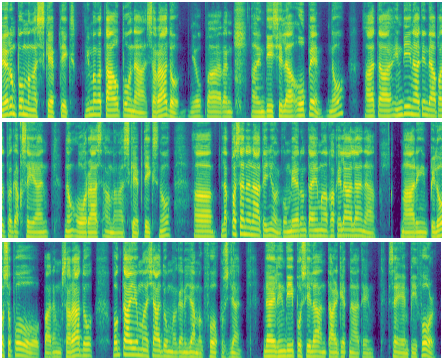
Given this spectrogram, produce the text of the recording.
Meron pong mga skeptics, yung mga tao po na sarado, yung parang, ah, hindi sila open, 'no? At, ah, hindi natin dapat pag-aksayan ng oras ang mga skeptics, 'no? Ah, lakpasan na natin 'yun kung meron tayong mga kakilala na maaaring pilosopo parang sarado, huwag tayong masyadong mag-ano diyan, mag-focus diyan, dahil hindi po sila ang target natin sa MP4.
